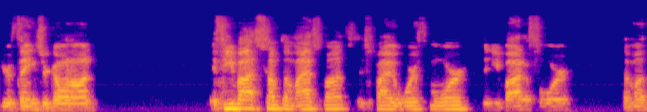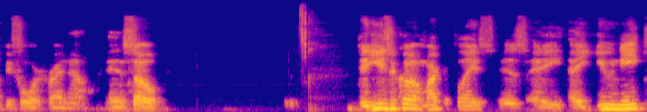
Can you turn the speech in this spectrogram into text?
your things are going on if you bought something last month, it's probably worth more than you bought it for the month before right now. And so the used equipment marketplace is a, a unique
